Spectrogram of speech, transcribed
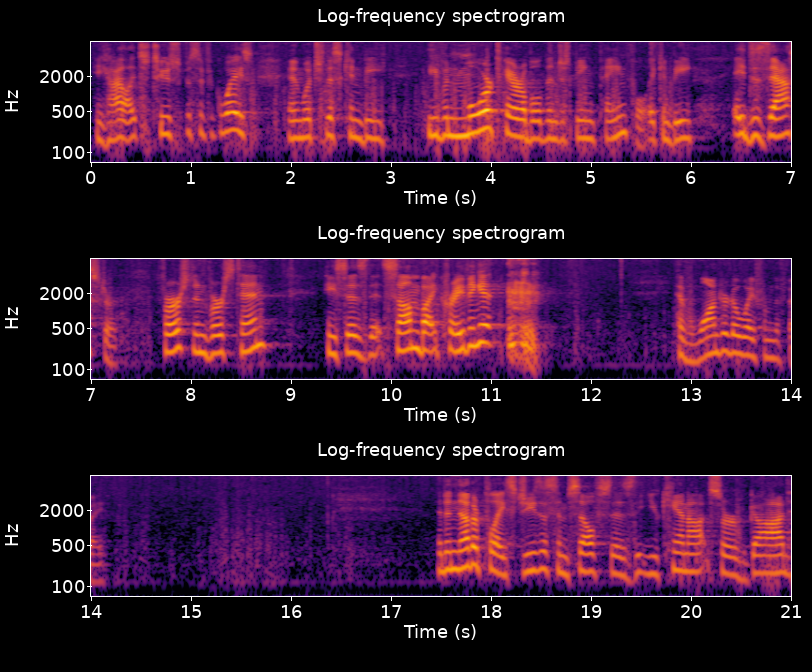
He highlights two specific ways in which this can be even more terrible than just being painful. It can be a disaster. First, in verse 10, he says that some, by craving it, have wandered away from the faith. In another place, Jesus himself says that you cannot serve God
